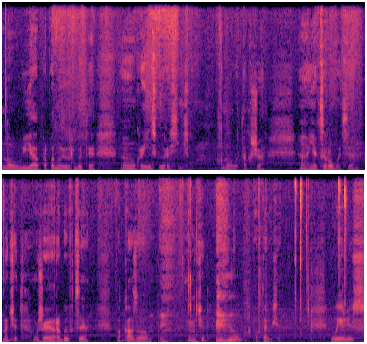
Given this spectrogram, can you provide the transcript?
Ну, я пропоную зробити е, українську і російську мову, так що як це робиться. Значить, вже робив це, показував. Значить, ну, повторюся. Values,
